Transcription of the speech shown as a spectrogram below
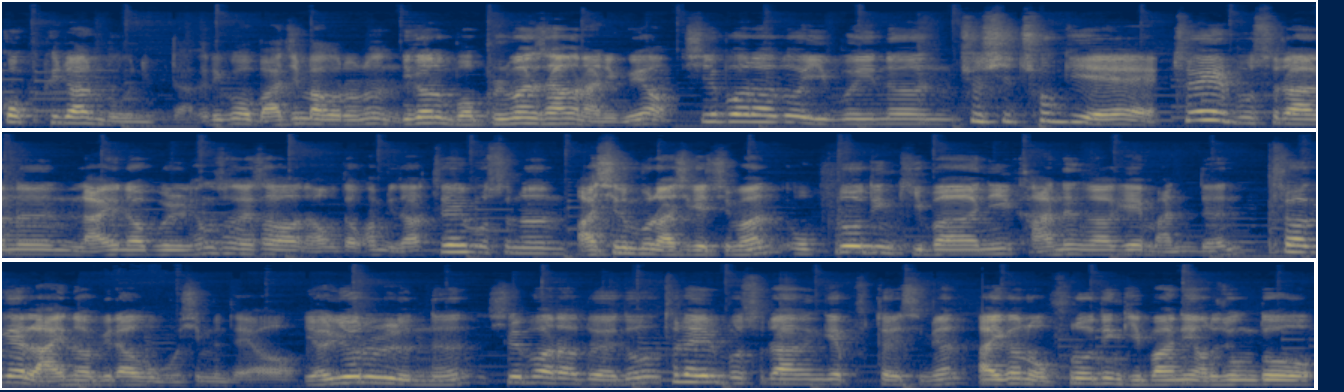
꼭 필요한 부분입니다. 그리고 마지막으로는 이거는 뭐 불만 사항은 아니고요. 실버라도 EV는 출시 초기에 트레일보스라는 라인업을 형성해서 나온다고 합니다. 트레일보스는 아시는 분 아시겠지만 오프로딩 기반이 가능하게 만든 트럭의 라인업이라고 보시면 돼요. 연료를 넣는 실버라도에도 트레일보스라는 게 붙어 있으면 아 이건 오프로딩 기반이 어느 정도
